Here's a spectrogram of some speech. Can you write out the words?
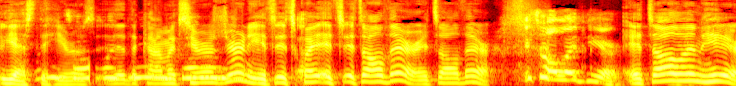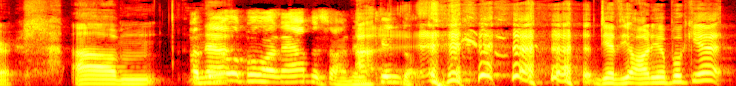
yes, the heroes, the, the comics here, hero's journey. It's it's quite it's it's all there. It's all there. It's all in here. It's all in here. Um, now- Available on Amazon and Kindle. Do you have the audiobook yet?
